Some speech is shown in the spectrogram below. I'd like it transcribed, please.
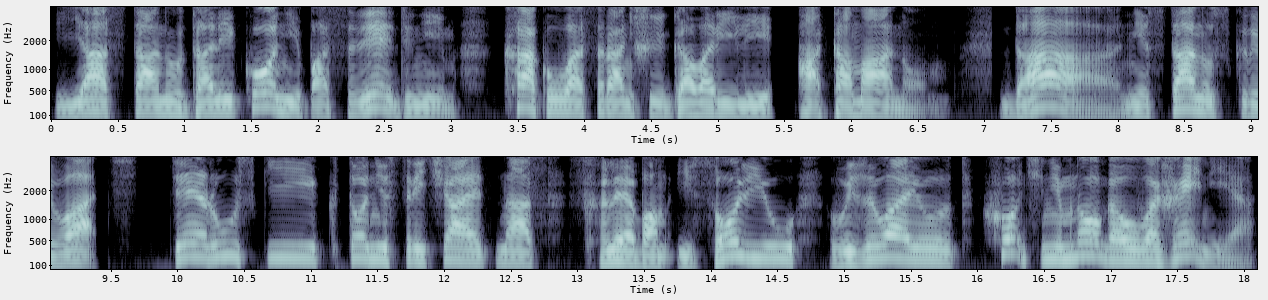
я стану далеко не последним, как у вас раньше говорили, атаманом. Да, не стану скрывать, те русские, кто не встречает нас с хлебом и солью, вызывают хоть немного уважения.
